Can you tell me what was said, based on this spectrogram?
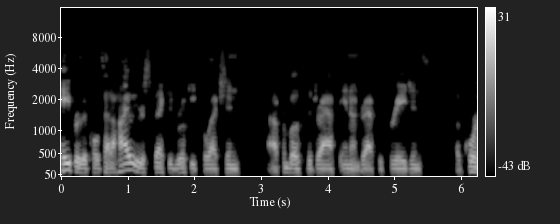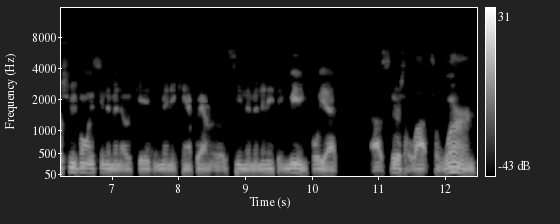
paper, the Colts had a highly respected rookie collection uh, from both the draft and undrafted free agents. Of course, we've only seen them in OTAs and minicamp. We haven't really seen them in anything meaningful yet. Uh, so there's a lot to learn.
